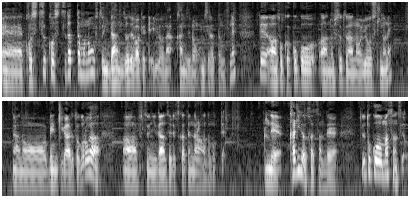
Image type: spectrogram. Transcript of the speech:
えー、個室個室だったものを普通に男女で分けているような感じのお店だったんですね。でああそっかここあの一つあの洋式のねあの便器があるところがあ普通に男性で使ってんだなと思って。で鍵がかかってたんでずっとこう待ってたんですよ。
